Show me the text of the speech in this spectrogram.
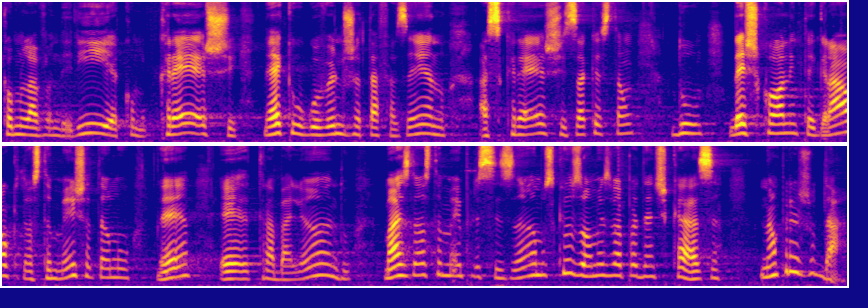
como lavanderia, como creche, né, que o governo já está fazendo, as creches, a questão do, da escola integral, que nós também já estamos né, é, trabalhando, mas nós também precisamos que os homens vá para dentro de casa, não para ajudar,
